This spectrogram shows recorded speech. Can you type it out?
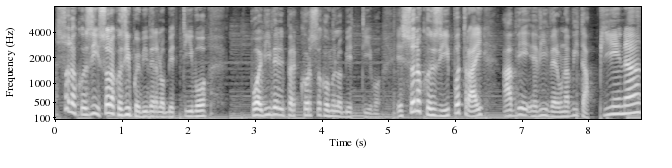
Solo così, solo così puoi vivere l'obiettivo, puoi vivere il percorso come l'obiettivo. E solo così potrai ave- vivere una vita piena,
